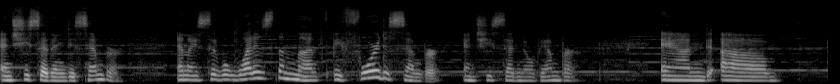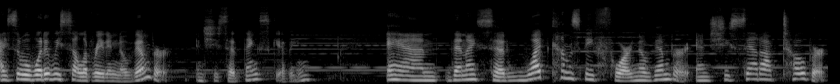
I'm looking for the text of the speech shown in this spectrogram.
And she said, In December. And I said, Well, what is the month before December? And she said, November. And um, I said, Well, what do we celebrate in November? And she said, Thanksgiving. And then I said, What comes before November? And she said, October.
